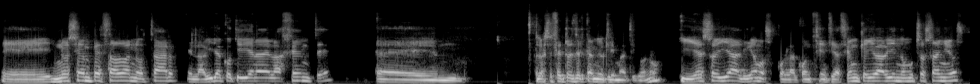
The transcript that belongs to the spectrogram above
no se ha empezado a notar en la vida cotidiana de la gente los efectos del cambio climático. ¿no? Y eso ya, digamos, con la concienciación que lleva habiendo muchos años,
